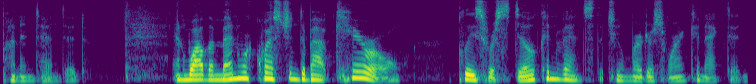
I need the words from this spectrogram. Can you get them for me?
pun intended. And while the men were questioned about Carroll, police were still convinced the two murders weren't connected.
